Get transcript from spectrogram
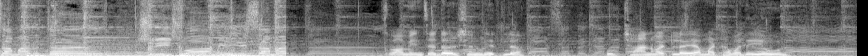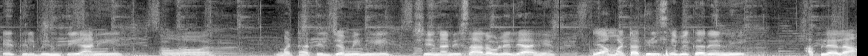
समर्थ श्री स्वामी समर्थ. स्वामींचं दर्शन घेतलं. खूप छान वाटलं या मठामध्ये येऊन. येथील भिंती आणि मठातील जमीन ही शेणाने सारवलेली आहे. या मठातील सेवेकऱ्यांनी आपल्याला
